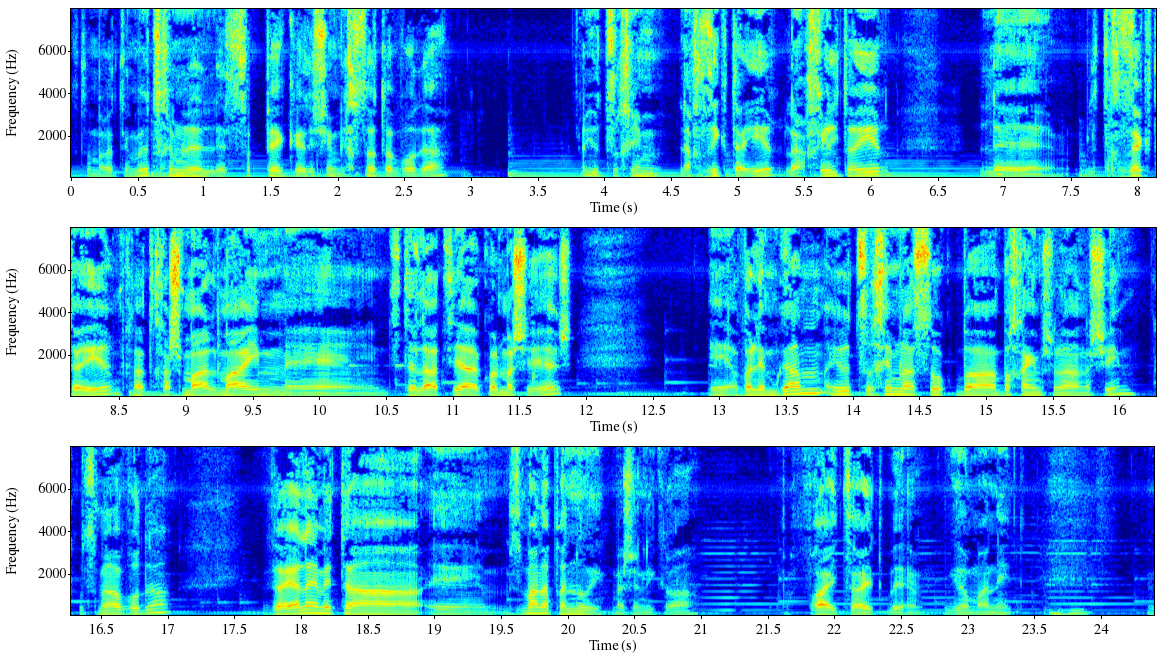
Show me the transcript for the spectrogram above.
זאת אומרת, הם היו צריכים לספק איזשהם מכסות עבודה, היו צריכים להחזיק את העיר, להכיל את העיר, לתחזק את העיר, מבחינת חשמל, מים, אה, אינסטלציה, כל מה שיש, אה, אבל הם גם היו צריכים לעסוק בחיים של האנשים, חוץ מהעבודה, והיה להם את הזמן הפנוי, מה שנקרא, Freizeit בגרמנית, mm-hmm.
